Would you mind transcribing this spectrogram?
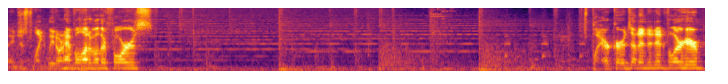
They just likely don't have a lot of other fours. Just play our cards out into Nidavellir here.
